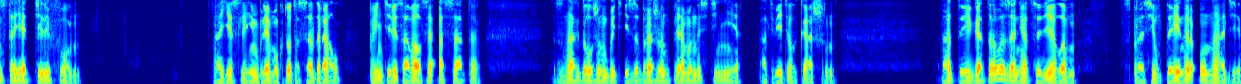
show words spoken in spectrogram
стоять телефон. «А если эмблему кто-то содрал?» — поинтересовался Асата. «Знак должен быть изображен прямо на стене», — ответил Кашин. «А ты готова заняться делом?» — спросил Тейнер у Нади.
